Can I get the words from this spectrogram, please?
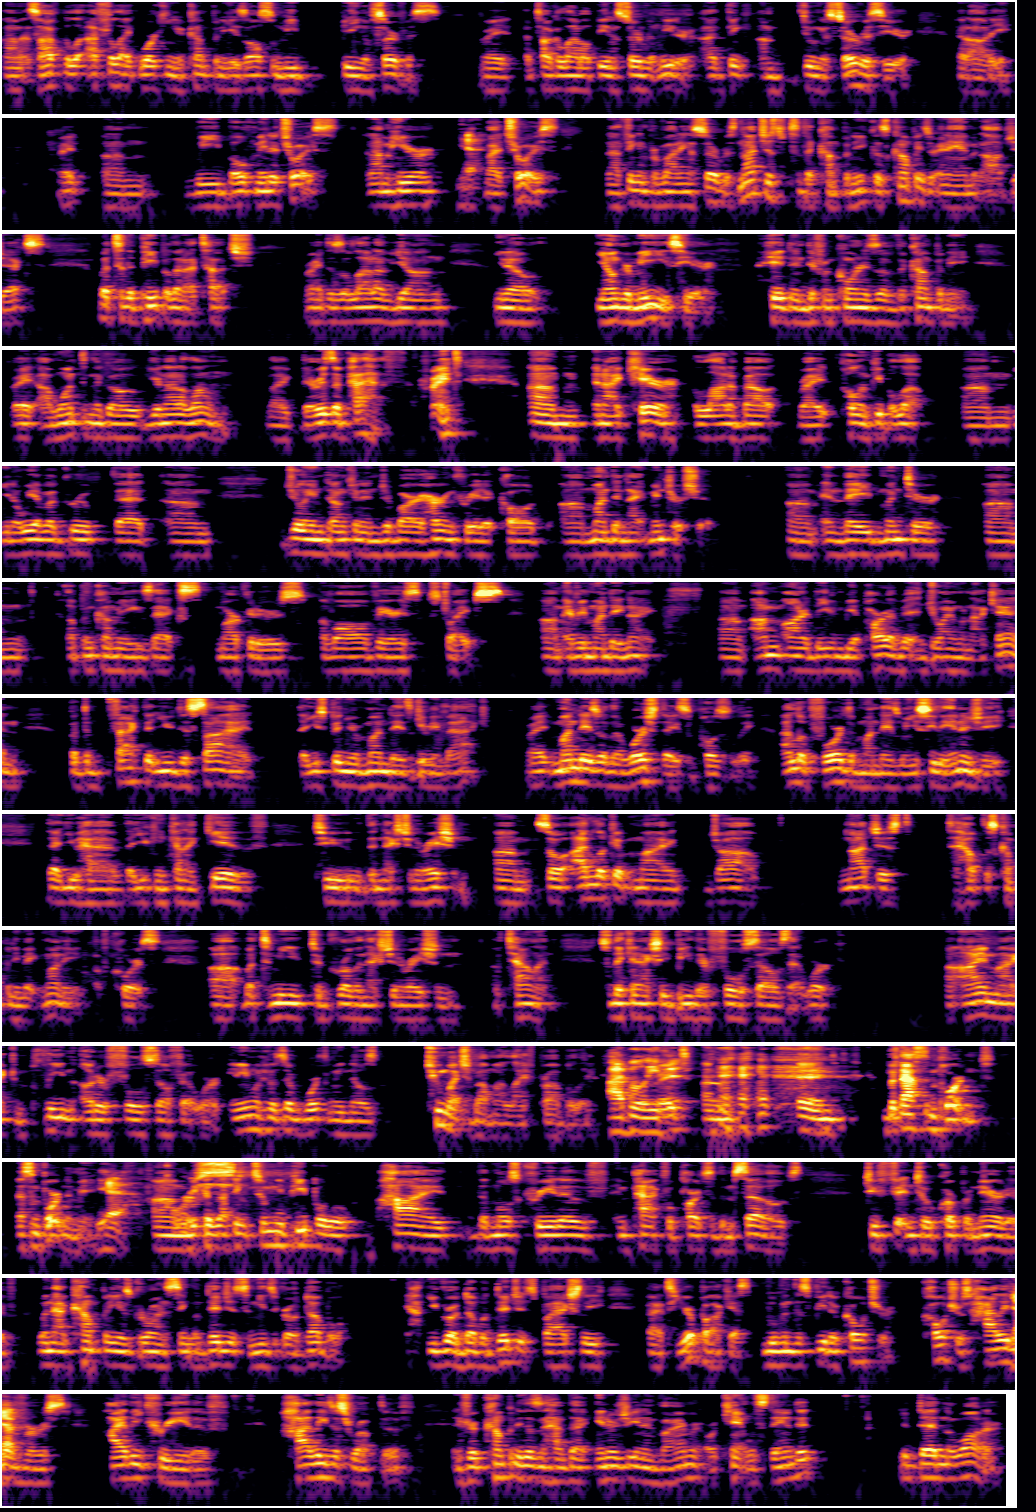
Um, so I feel, I feel like working a company is also me being of service, right? I talk a lot about being a servant leader. I think I'm doing a service here at Audi, right? Um, we both made a choice, and I'm here yeah. by choice. And I think I'm providing a service, not just to the company, because companies are inanimate objects, but to the people that I touch, right? There's a lot of young, you know, younger me's here, hidden in different corners of the company, right? I want them to go, you're not alone. Like there is a path, right? Um, and I care a lot about, right, pulling people up. Um, you know, we have a group that um, Julian Duncan and Jabari Hearn created called uh, Monday Night Mentorship. Um, and they mentor um, up and coming execs, marketers of all various stripes um, every Monday night. Um, I'm honored to even be a part of it and join when I can. But the fact that you decide that you spend your Mondays giving back, right? Mondays are the worst days, supposedly. I look forward to Mondays when you see the energy that you have that you can kind of give to the next generation. Um, so I look at my job not just to help this company make money, of course, uh, but to me to grow the next generation of talent so they can actually be their full selves at work. I am my complete and utter full self at work. Anyone who's ever worked with me knows too much about my life, probably. I believe right? it. um, and but that's important. That's important to me. Yeah, um, because I think too many people hide the most creative, impactful parts of themselves to fit into a corporate narrative when that company is growing single digits and needs to grow double. You grow double digits by actually, back to your podcast, moving the speed of culture. Culture is highly diverse, highly creative, highly disruptive. And if your company doesn't have that energy and environment or can't withstand it, you're dead in the water.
